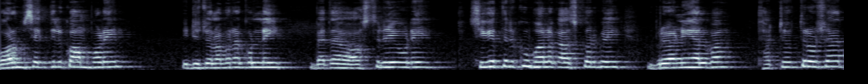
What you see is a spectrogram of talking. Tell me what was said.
গরম সেক দিলে কম পড়ে, একটু চলাফেরা করলেই ব্যথা অস্থির হয়ে ওঠে সেক্ষেত্রে খুব ভালো কাজ করবে ব্রেয়ানি অ্যালবা থার্টি সত্তর ওষুধ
